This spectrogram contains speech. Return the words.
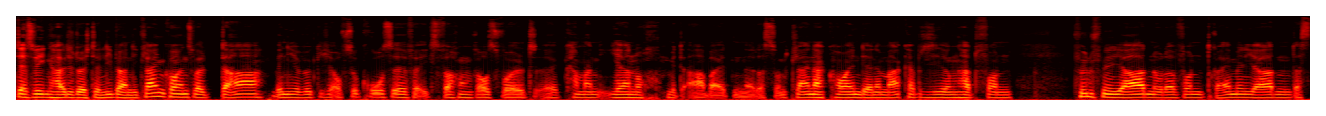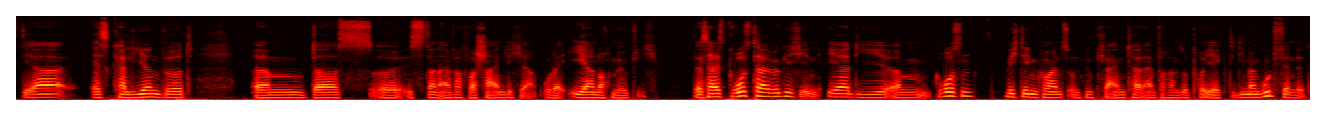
deswegen haltet euch dann lieber an die kleinen Coins, weil da, wenn ihr wirklich auf so große Ver-X-Fachungen raus wollt, äh, kann man eher noch mitarbeiten. Ne? Dass so ein kleiner Coin, der eine Marktkapitalisierung hat von 5 Milliarden oder von 3 Milliarden, dass der eskalieren wird, ähm, das äh, ist dann einfach wahrscheinlicher oder eher noch möglich. Das heißt, Großteil wirklich in eher die ähm, großen, wichtigen Coins und einen kleinen Teil einfach in so Projekte, die man gut findet.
